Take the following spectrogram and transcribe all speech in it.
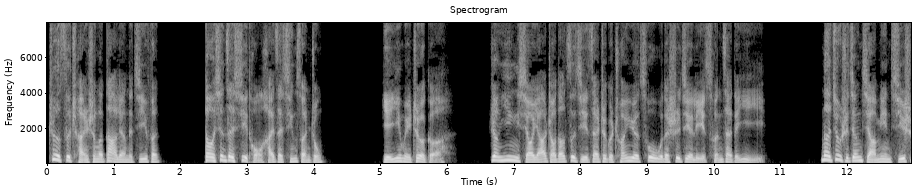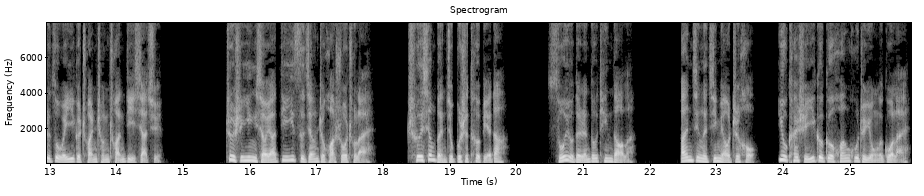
这次产生了大量的积分，到现在系统还在清算中。也因为这个，让应小牙找到自己在这个穿越错误的世界里存在的意义，那就是将假面骑士作为一个传承传递下去。这是应小牙第一次将这话说出来。车厢本就不是特别大，所有的人都听到了。安静了几秒之后，又开始一个个欢呼着涌了过来，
